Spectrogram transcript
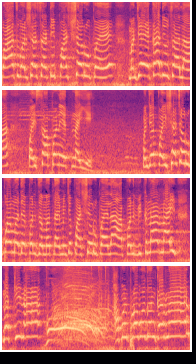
पाच वर्षासाठी पाचशे रुपये म्हणजे एका दिवसाला पैसा पण येत नाही आहे म्हणजे पैशाच्या रूपामध्ये पण जमत नाही. म्हणजे पाचशे रुपयाला आपण विकणार नाही. नक्की ना? हो. आपण प्रबोधन करणार?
